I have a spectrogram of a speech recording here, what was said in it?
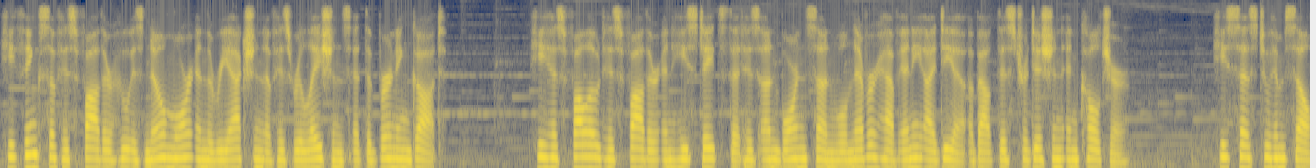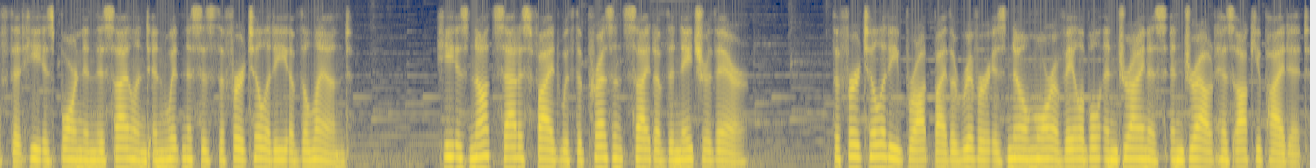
He thinks of his father who is no more and the reaction of his relations at the burning ghat. He has followed his father and he states that his unborn son will never have any idea about this tradition and culture. He says to himself that he is born in this island and witnesses the fertility of the land. He is not satisfied with the present sight of the nature there. The fertility brought by the river is no more available and dryness and drought has occupied it.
